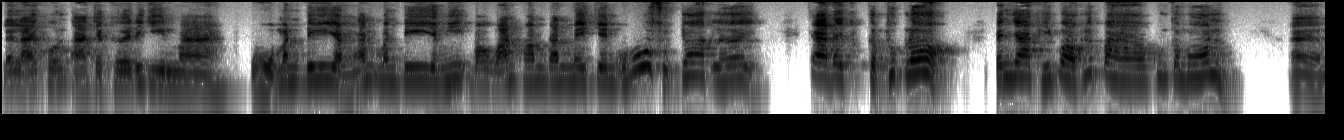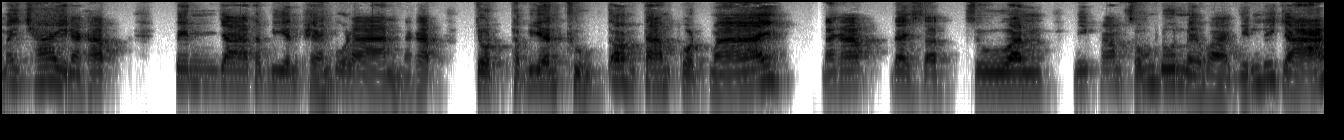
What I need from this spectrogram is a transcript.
หลายๆ คนอาจจะเคยได้ยินมาโอ้โหมันดีอย่างนั้นมันดีอย่างนี้เบาหวานความดันไมเกรนโอ้โหสุดยอดเลยแก้ได้เกือบทุกโรคเป็นยาผีบอกหรือเปล่าคุณกมลเออไม่ใช่นะครับ เป็นยาทะเบียนแผนโบราณนะครับ จดทะเบียนถูกต้องตามกฎหมาย นะครับ ได้สัดส่วนมีความสมดุลไม่ว่าหยินหรือหยาง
